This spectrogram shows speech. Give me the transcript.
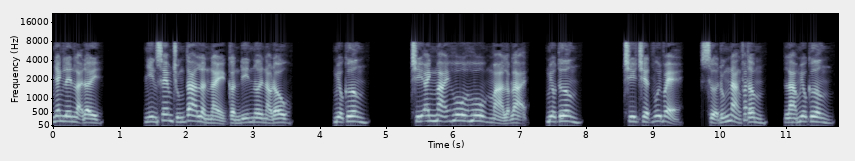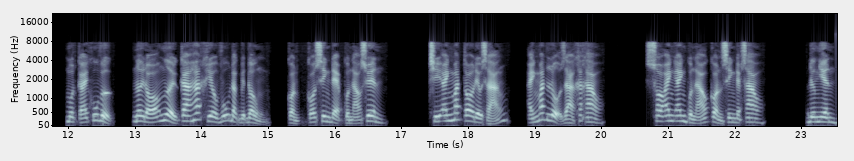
nhanh lên lại đây. Nhìn xem chúng ta lần này cần đi nơi nào đâu. Miêu cương. Chi anh mãi hô hô mà lặp lại, miêu tương. Chi triệt vui vẻ, sửa đúng nàng phát tâm, là miêu cương, một cái khu vực, nơi đó người ca hát khiêu vũ đặc biệt đồng, còn có xinh đẹp quần áo xuyên. Chi anh mắt to đều sáng, ánh mắt lộ ra khắc khao. So anh anh quần áo còn xinh đẹp sao? Đương nhiên.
